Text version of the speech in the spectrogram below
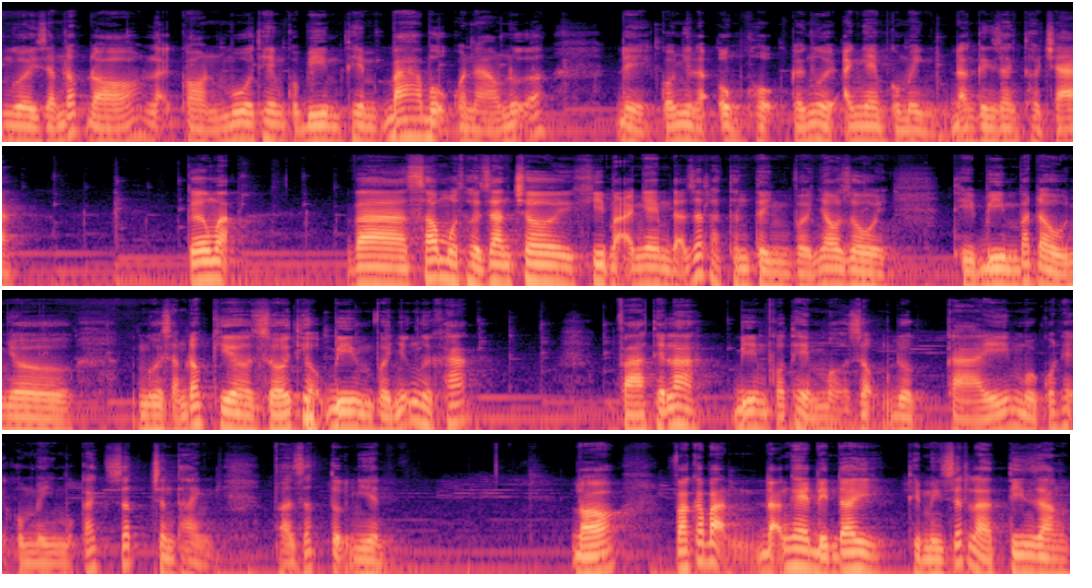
người giám đốc đó lại còn mua thêm của Bim thêm 3 bộ quần áo nữa để coi như là ủng hộ cái người anh em của mình đang kinh doanh thời trang. Cơ không ạ? Và sau một thời gian chơi khi mà anh em đã rất là thân tình với nhau rồi thì Bim bắt đầu nhờ người giám đốc kia giới thiệu Bim với những người khác. Và thế là Bim có thể mở rộng được cái mối quan hệ của mình một cách rất chân thành và rất tự nhiên. Đó, và các bạn đã nghe đến đây thì mình rất là tin rằng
